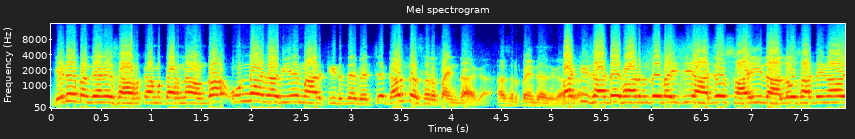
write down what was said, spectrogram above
ਜਿਹੜੇ ਬੰਦਿਆਂ ਨੇ ਸਾਫ਼ ਕੰਮ ਕਰਨਾ ਹੁੰਦਾ ਉਹਨਾਂ ਦਾ ਵੀ ਇਹ ਮਾਰਕੀਟ ਦੇ ਵਿੱਚ ਗਲਤ ਅਸਰ ਪੈਂਦਾ ਹੈਗਾ। ਅਸਰ ਪੈਂਦਾ ਇਸ ਗੱਲ ਬਾਕੀ ਸਾਡੇ ਫਾਰਮ ਤੇ ਬਾਈ ਜੀ ਆ ਜਾਓ ਸਾਈ ਲਾ ਲਓ ਸਾਡੇ ਨਾਲ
